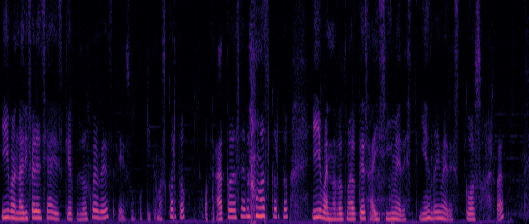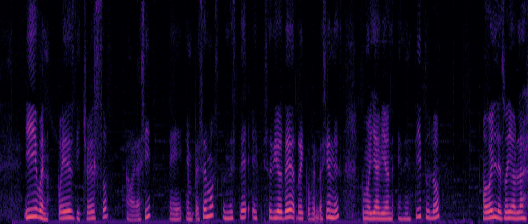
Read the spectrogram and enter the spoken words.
Y bueno, la diferencia es que pues, los jueves es un poquito más corto, o trato de hacerlo más corto. Y bueno, los martes ahí sí me destiendo y me descoso, ¿verdad? Y bueno, pues dicho eso, ahora sí, eh, empecemos con este episodio de recomendaciones. Como ya vieron en el título, hoy les voy a hablar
